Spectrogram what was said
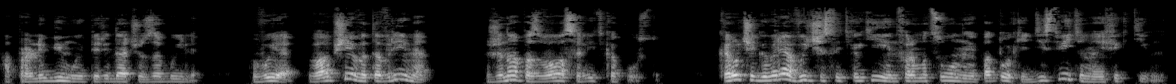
а про любимую передачу забыли, в вообще в это время жена позвала солить капусту. Короче говоря, вычислить, какие информационные потоки действительно эффективны,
